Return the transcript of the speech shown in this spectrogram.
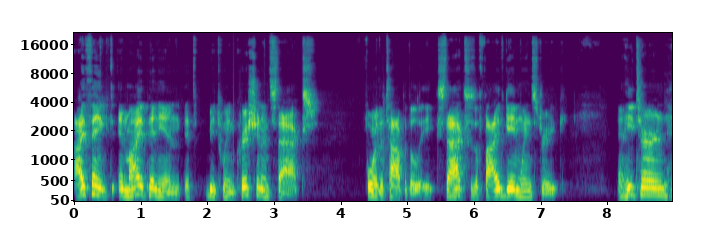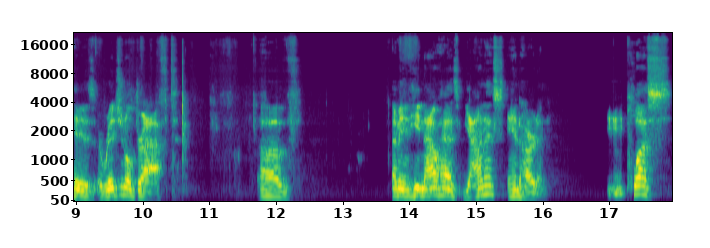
I think, in my opinion, it's between Christian and Stacks for the top of the league. Stacks is a five-game win streak, and he turned his original draft of. I mean, he now has Giannis and Harden, Mhm. plus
